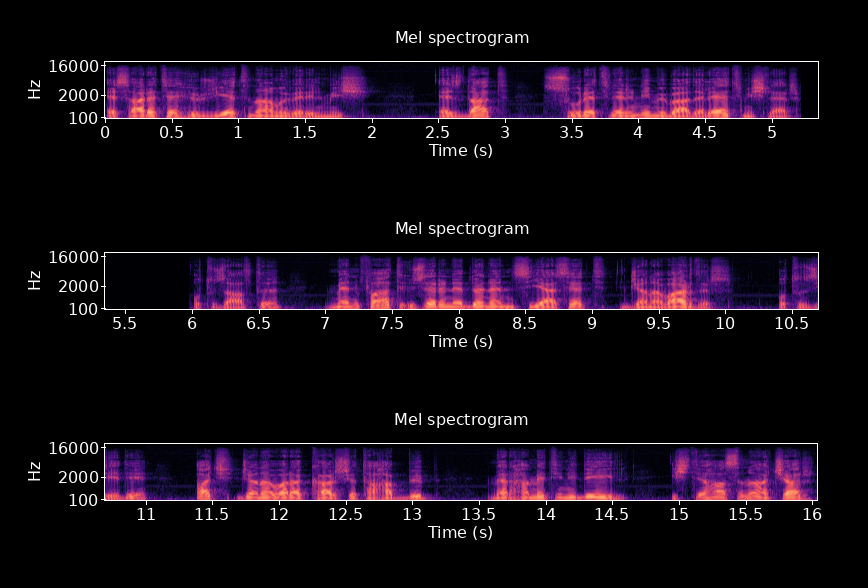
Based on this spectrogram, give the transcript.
Esarete hürriyet namı verilmiş. Ezdat, suretlerini mübadele etmişler. 36. Menfaat üzerine dönen siyaset canavardır. 37. Aç canavara karşı tahabbüp, merhametini değil, iştihasını açar,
